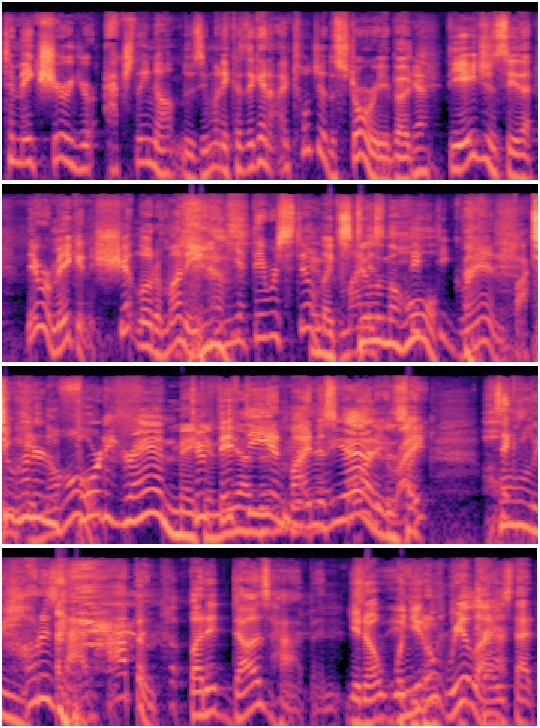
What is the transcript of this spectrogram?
to make sure you're actually not losing money. Because again, I told you the story about Yeah. the agency that they were making a shitload of money, Yes. and yet they were still And like still minus in the hole. 50 grand fucking in the hole. 240 grand making 250 yeah, and the- minus yeah, 40, it's right? like, It's like, holy how does that happen? But it does happen. You know, when you you, don't don't, realize that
